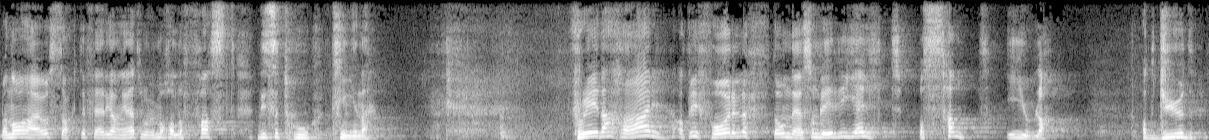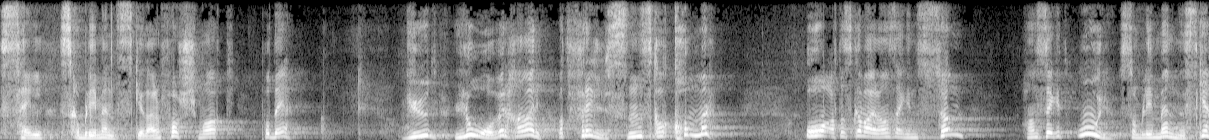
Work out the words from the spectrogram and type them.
men nå har jeg jo sagt det flere ganger, jeg tror vi må holde fast disse to tingene. Fordi det er her at vi får løftet om det som blir reelt og sant i jula. At Gud selv skal bli menneske. Det er en forsmak på det. Gud lover her at frelsen skal komme, og at det skal være hans egen sønn, hans eget ord, som blir menneske.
